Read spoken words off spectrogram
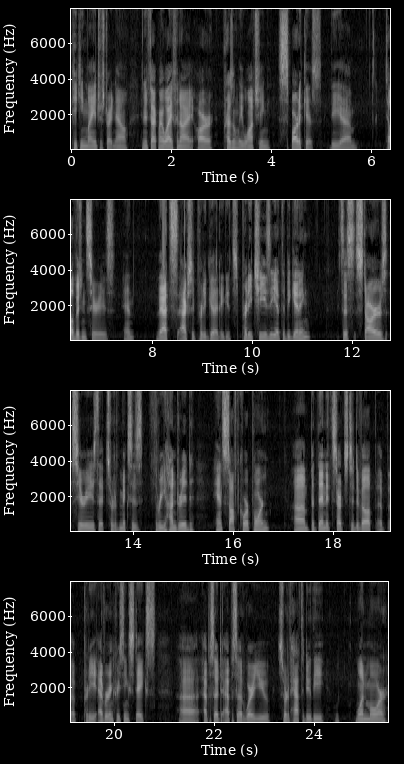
piquing my interest right now. And in fact, my wife and I are presently watching Spartacus, the um, television series, and that's actually pretty good. It's pretty cheesy at the beginning. It's this Starz series that sort of mixes 300 and softcore porn, um, but then it starts to develop a, a pretty ever increasing stakes uh, episode to episode where you sort of have to do the one more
